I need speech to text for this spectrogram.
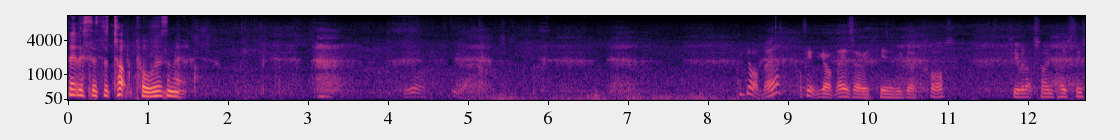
I think this is the top pool, isn't it? We go up there. I think we go up there, Zoe. Here we go across. See where that signpost is?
